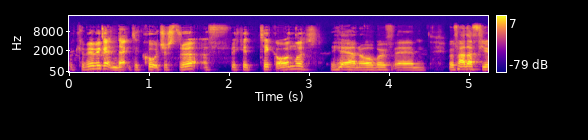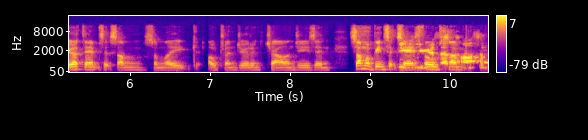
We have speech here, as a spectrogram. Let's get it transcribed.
we can maybe get Nick to coach us through it if we could take it on with. Yeah, I know. We've um, we've had a few attempts at some some like ultra endurance challenges, and some have been you, you successful. some awesome.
